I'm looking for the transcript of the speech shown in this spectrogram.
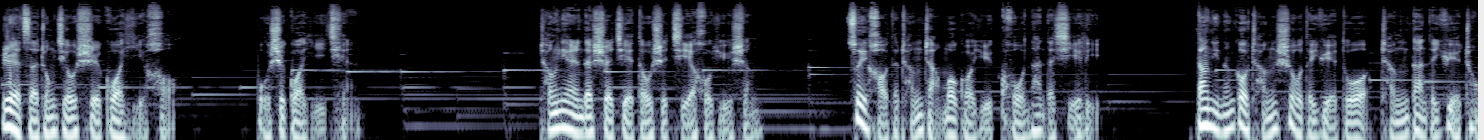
日子终究是过以后，不是过以前。成年人的世界都是劫后余生，最好的成长莫过于苦难的洗礼。当你能够承受的越多，承担的越重，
